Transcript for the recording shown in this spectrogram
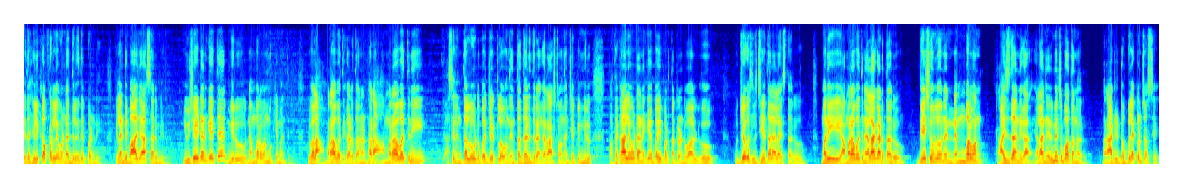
లేదా హెలికాప్టర్లు ఇవ్వండి అద్దెలకు తిప్పండి. ఇలాంటి బాగా చేస్తారు మీరు. ఇవి చేయడానికైతే మీరు నెంబర్ వన్ ముఖ్యమంత్రి. ఇవాళ అమరావతి కడతానంటున్నారు. ఆ అమరావతిని అసలు ఇంత లోటు బడ్జెట్లో ఉంది ఇంత దరిద్రంగా రాష్ట్రం ఉందని చెప్పి మీరు పథకాలు ఇవ్వడానికే భయపడుతున్నటువంటి వాళ్ళు. ఉద్యోగస్తులు జీతాలు ఎలా ఇస్తారు? మరి అమరావతిని ఎలా కడతారు? దేశంలోనే నెంబర్ వన్ రాజధానిగా ఎలా నిర్మించబోతున్నారు? మరి వాటికి డబ్బులు ఎక్కడి నుంచి వస్తాయి?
